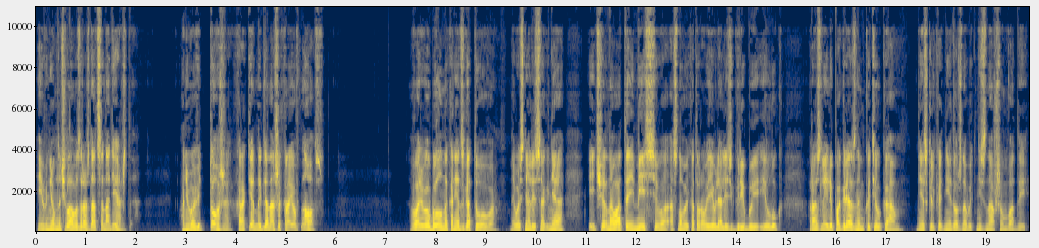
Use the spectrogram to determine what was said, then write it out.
и в нем начала возрождаться надежда. У него ведь тоже характерный для наших краев нос. Варево было, наконец, готово. Его сняли с огня, и черноватое месиво, основой которого являлись грибы и лук, разлили по грязным котелкам, несколько дней должно быть не знавшим воды.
